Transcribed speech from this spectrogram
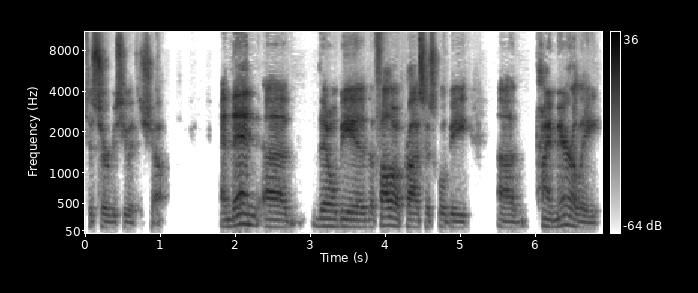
to service you at the show. And then uh, there will be a, the follow up process will be uh, primarily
